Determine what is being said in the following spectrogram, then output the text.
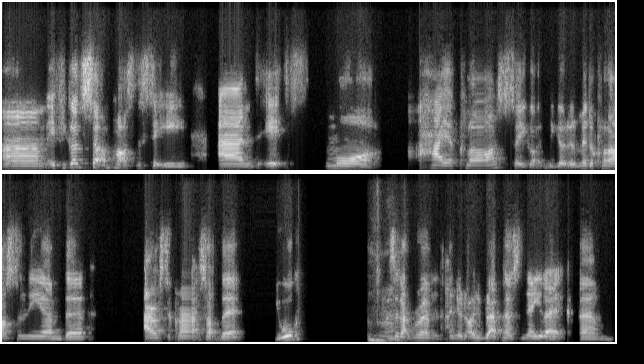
Um, if you go to certain parts of the city and it's more higher class, so you got you got the middle class and the um the aristocrats up there. You walk into mhm, that room and you're the only black person there. You're like, um,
